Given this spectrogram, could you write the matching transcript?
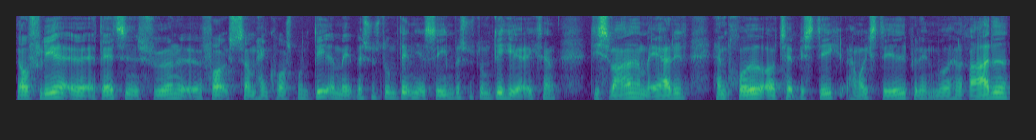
Der var flere øh, af datidens førende øh, folk, som han korresponderede med. Hvad synes du om den her scene? Hvad synes du om det her? Ikke sandt? De svarede ham ærligt. Han prøvede at tage bestik. Han var ikke stedig på den måde. Han rettede.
